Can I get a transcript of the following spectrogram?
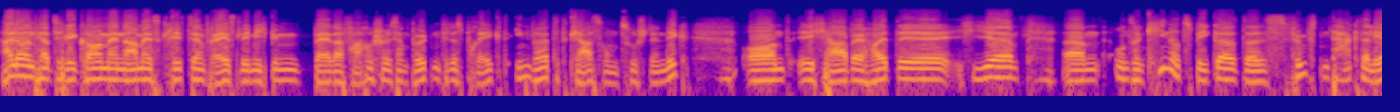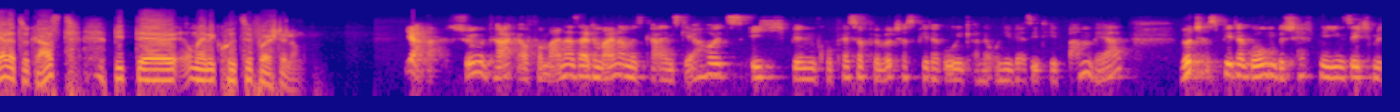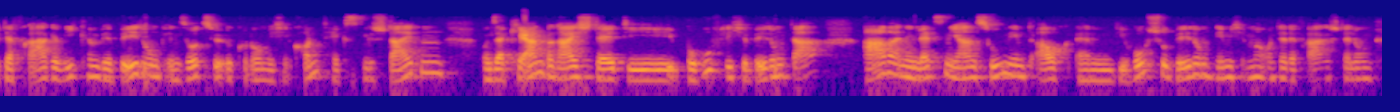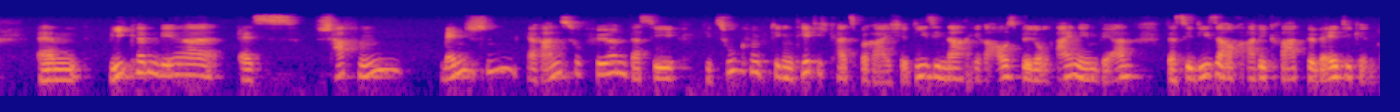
Hallo und herzlich willkommen. Mein Name ist Christian Freisleben. Ich bin bei der Fachhochschule St. Pölten für das Projekt Inverted Classroom zuständig. Und ich habe heute hier ähm, unseren Keynote Speaker des fünften Tag der Lehre zu Gast. Bitte um eine kurze Vorstellung. Ja, schönen guten Tag auch von meiner Seite. Mein Name ist Karl-Heinz Gerholz. Ich bin Professor für Wirtschaftspädagogik an der Universität Bamberg Wirtschaftspädagogen beschäftigen sich mit der Frage, wie können wir Bildung in sozioökonomischen Kontexten gestalten. Unser Kernbereich stellt die berufliche Bildung dar, aber in den letzten Jahren zunehmend auch ähm, die Hochschulbildung, nämlich immer unter der Fragestellung, ähm, wie können wir es schaffen, Menschen heranzuführen, dass sie die zukünftigen Tätigkeitsbereiche, die sie nach ihrer Ausbildung einnehmen werden, dass sie diese auch adäquat bewältigen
